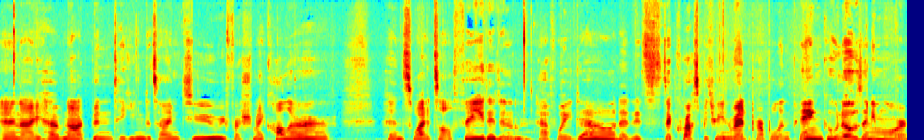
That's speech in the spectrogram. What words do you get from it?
And I have not been taking the time to refresh my color hence why it's all faded and halfway down and it's the cross between red purple and pink who knows anymore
